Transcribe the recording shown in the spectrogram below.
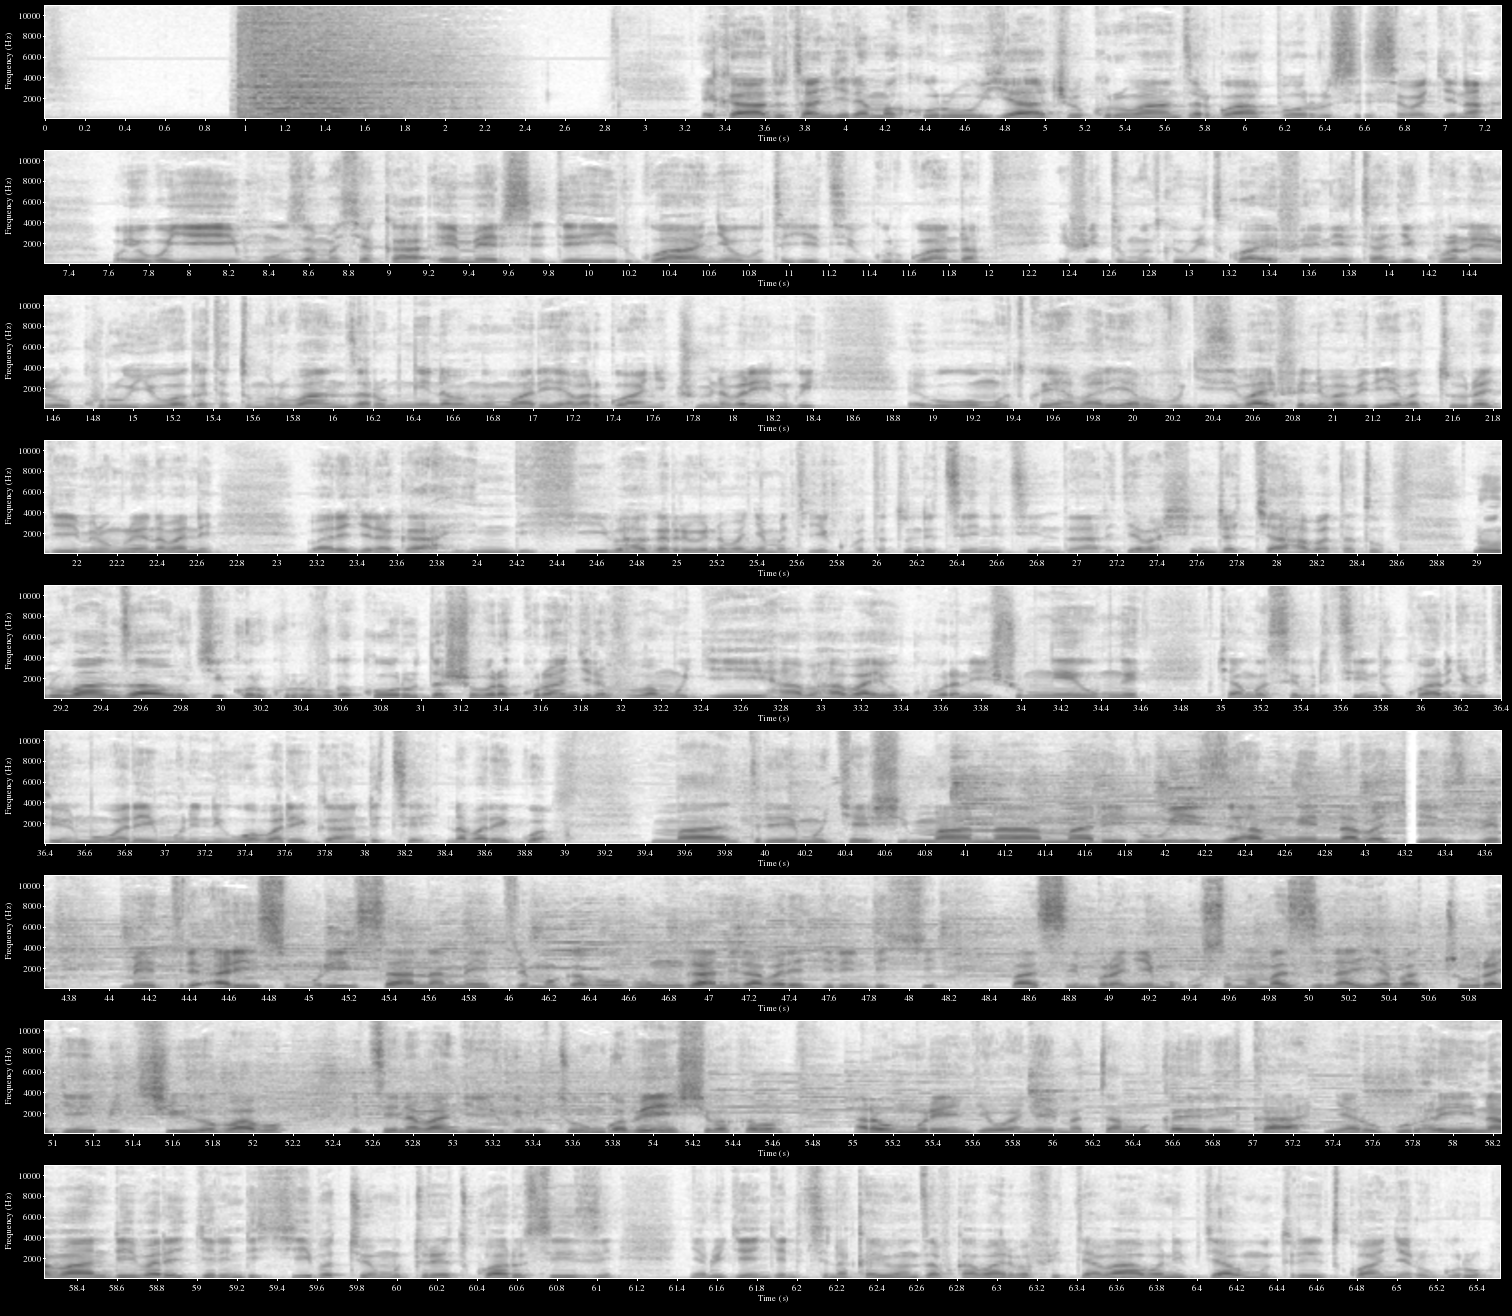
Reka dutangire amakuru yacu ku rubanza rwa paul rusesabagina wayoboye impuzamashyaka mrcd irwanya ubutegetsi bw'u rwanda ifite umutwe witwa fn yatangiye kurana rero kuri uyu wa gatatu mu rubanza rumwe na bamwe mu bari abarwanyi cumi na barindwi b'uwo mutwe abari abavugizi ba fn babiri abaturage mirongo ine na bane baregeraga indishyi bahagarariwe n'abanyamategeko batatu ndetse n'itsinda ry'abashinjacyaha batatu. Ni urubanza urukiko rukuru ruvuga ko rudashobora kurangira vuba mu gihe haba habayeho kuburanisha umwe umwe cyangwa se buri tsinda ukwaryo bitewe n'umubare munini w'abarega ndetse n'abaregwa. Maitre Mukeshimana Marie Louise hamwe na bagenzi be Maitre Alice Umulisa na Maitre Mugabo bunganira abaregera indishyi basimburanye mu gusoma amazina y'abaturage biciwe ababo ndetse n'abangirijwe imitungo. Abenshi bakaba ari ab'umurenge wa Nyabimata mu karere ka Nyaruguru. Hari n'abandi baregera indishyi batuye mu turere twa Rusizi Nyarugenge ndetse na Kayonza bakaba bari bafite ababo n'ibyabo mu turere twa Nyaruguru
